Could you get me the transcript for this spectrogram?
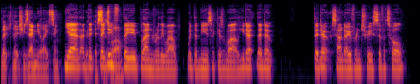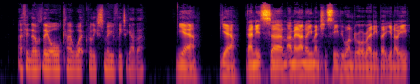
that that she's emulating. Yeah, they, they do well. they do blend really well with the music as well. You don't they don't they don't sound over intrusive at all. I think they they all kind of work really smoothly together. Yeah, yeah, and it's. Um, I mean, I know you mentioned Stevie Wonder already, but you know, he,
